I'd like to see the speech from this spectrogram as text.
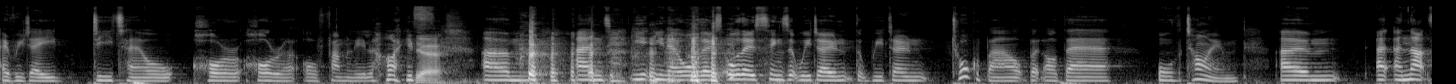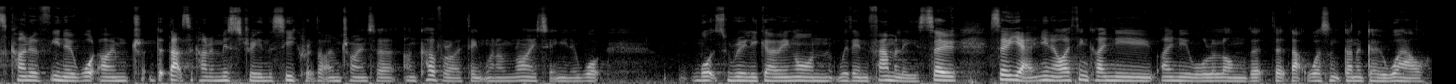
everyday detail horror horror of family life. Yes. um, and you, you know all those all those things that we don't that we don't talk about but are there all the time um, and, and that's kind of you know what I'm tr- that, that's the kind of mystery and the secret that I'm trying to uncover I think when I'm writing you know what what's really going on within families so so yeah you know I think I knew I knew all along that that, that wasn't going to go well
